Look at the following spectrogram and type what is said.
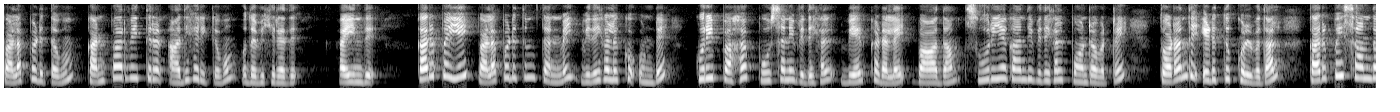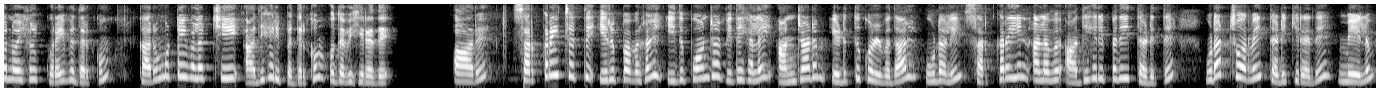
பலப்படுத்தவும் கண் பார்வை திறன் அதிகரிக்கவும் உதவுகிறது. ஐந்து கருப்பையை பலப்படுத்தும் தன்மை விதைகளுக்கு உண்டு. குறிப்பாக பூசணி விதைகள் வேர்க்கடலை பாதாம் சூரியகாந்தி விதைகள் போன்றவற்றை தொடர்ந்து எடுத்துக்கொள்வதால் கருப்பை சார்ந்த நோய்கள் குறைவதற்கும் கருமுட்டை வளர்ச்சியை அதிகரிப்பதற்கும் உதவுகிறது. ஆறு சர்க்கரை சத்து இருப்பவர்கள் இது போன்ற விதைகளை அன்றாடம் எடுத்துக்கொள்வதால் உடலில் சர்க்கரையின் அளவு அதிகரிப்பதை தடுத்து உடற்சோர்வை தடுக்கிறது. மேலும்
